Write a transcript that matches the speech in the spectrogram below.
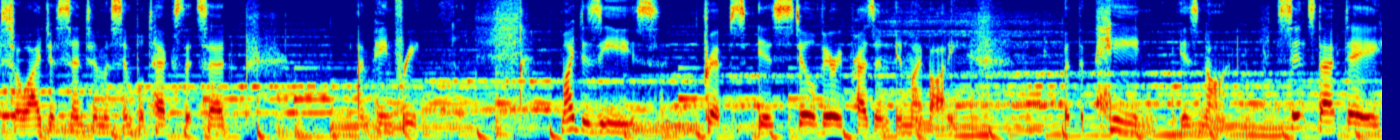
So I just sent him a simple text that said, I'm pain free. My disease, Crips, is still very present in my body, but the pain is not. Since that day,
